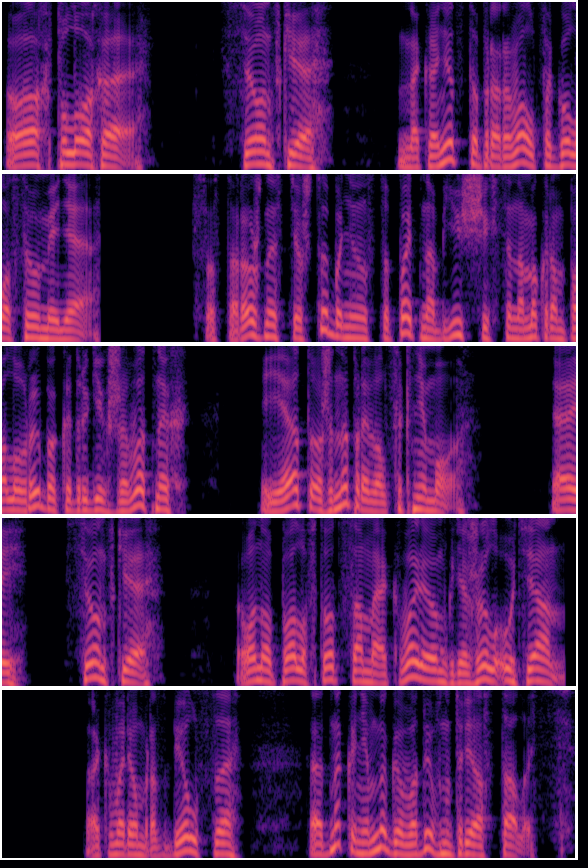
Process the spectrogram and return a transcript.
Ох, плохо!» «Сёнски!» Наконец-то прорвался голос и у меня. С осторожностью, чтобы не наступать на бьющихся на мокром полу рыбок и других животных, я тоже направился к нему. «Эй, Сёнски!» Он упал в тот самый аквариум, где жил Утян. Аквариум разбился, однако немного воды внутри осталось.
